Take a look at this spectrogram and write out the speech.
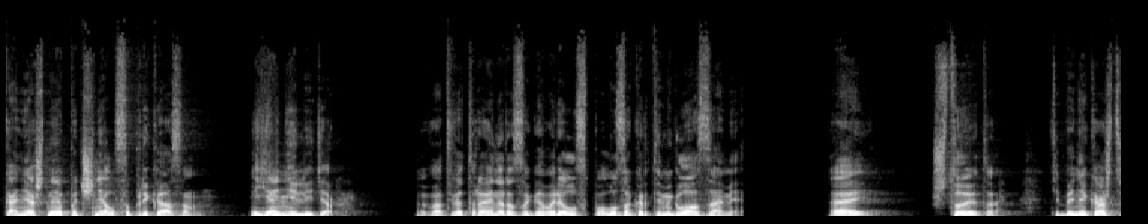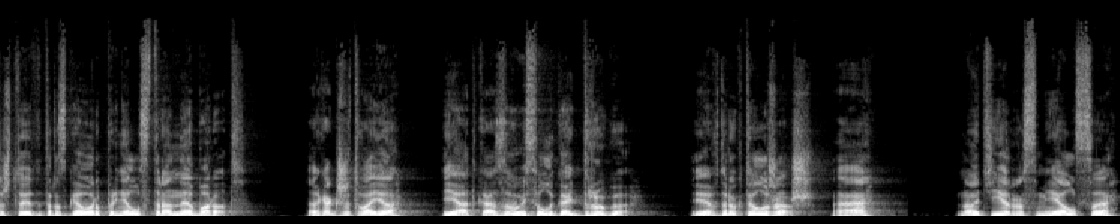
Конечно, я подчинялся приказам. Я не лидер». В ответ Райнер заговорил с полузакрытыми глазами. «Эй, что это? Тебе не кажется, что этот разговор принял странный оборот? А как же твоё «я отказываюсь лгать другу»? И вдруг ты лжёшь, а? Но Тир рассмеялся,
